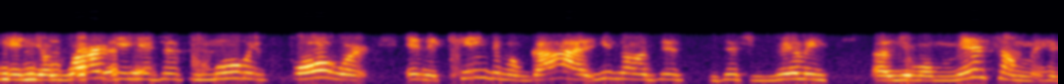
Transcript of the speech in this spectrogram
in your work and you're just moving forward in the kingdom of God. You know, just just really uh, your momentum has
